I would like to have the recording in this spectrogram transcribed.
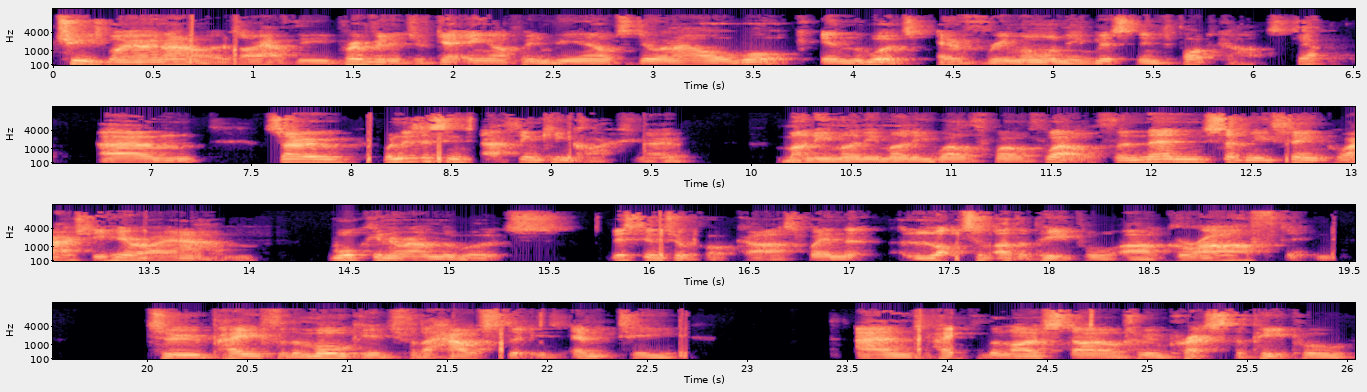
choose my own hours. I have the privilege of getting up and being able to do an hour walk in the woods every morning, listening to podcasts. Yep. Um, so when I was listening to that, thinking, gosh, you know, money, money, money, wealth, wealth, wealth, and then suddenly think, well, actually, here I am walking around the woods, listening to a podcast when lots of other people are grafting to pay for the mortgage for the house that is empty and pay for the lifestyle to impress the people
